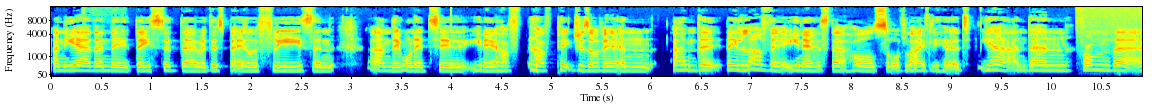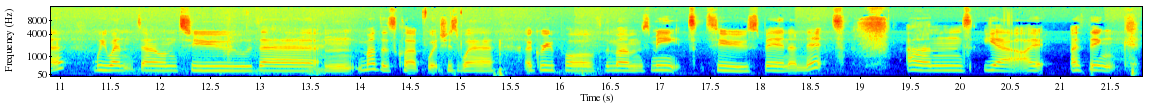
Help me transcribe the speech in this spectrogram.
And yeah, then they, they stood there with this bale of fleece and and they wanted to you know have have pictures of it and and they, they love it. You know, it's their whole sort of livelihood. Yeah, and then from there we went down to their um, mothers club, which is where a group of the mums meet to spin and knit. And yeah, I I think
